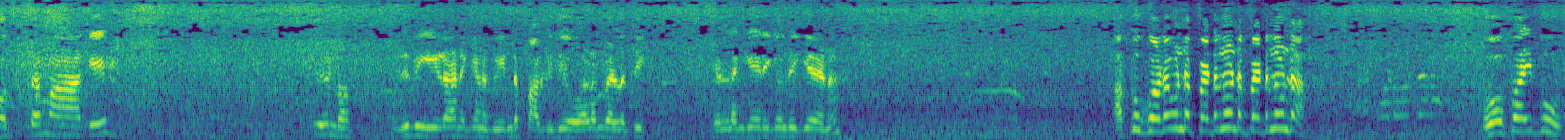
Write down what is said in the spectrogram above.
മൊത്തം ആകെ ഇതുണ്ടോ? ഇത് വീടാണ് നിൽക്കണം വീടിന്റെ പകുതിയോളം വെള്ളത്തിൽ വെള്ളം കയറിക്കൊണ്ടിരിക്കുകയാണ്. അക്കു കുടവുണ്ട? പെട്ടെന്നുണ്ട്? പെട്ടെന്നുണ്ടാ? ഓഫായി പോവും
